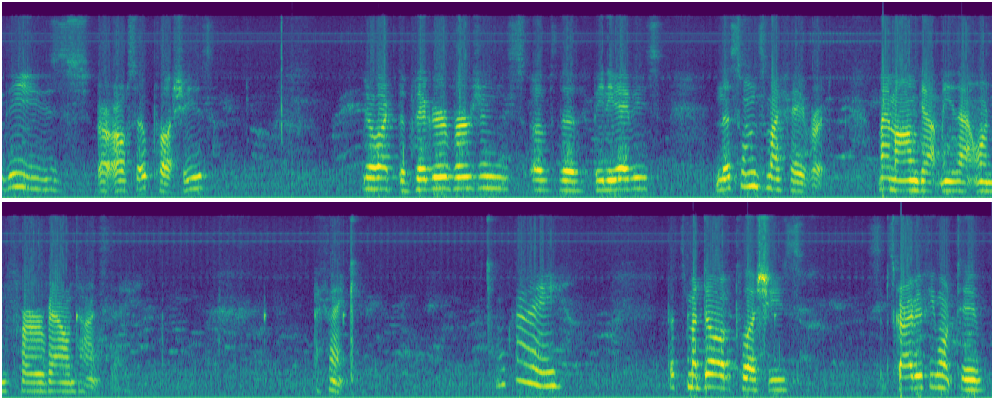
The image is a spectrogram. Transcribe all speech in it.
these are also plushies. They're like the bigger versions of the Beanie Babies. And this one's my favorite. My mom got me that one for Valentine's Day. I think. Okay. That's my dog plushies. Subscribe if you want to.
